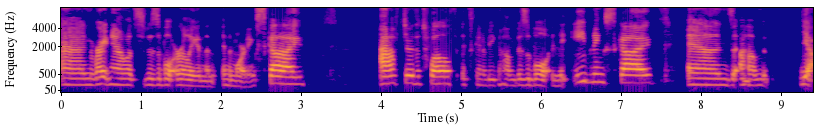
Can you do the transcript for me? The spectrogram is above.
and right now it's visible early in the in the morning sky. After the 12th, it's going to become visible in the evening sky. And um, yeah,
